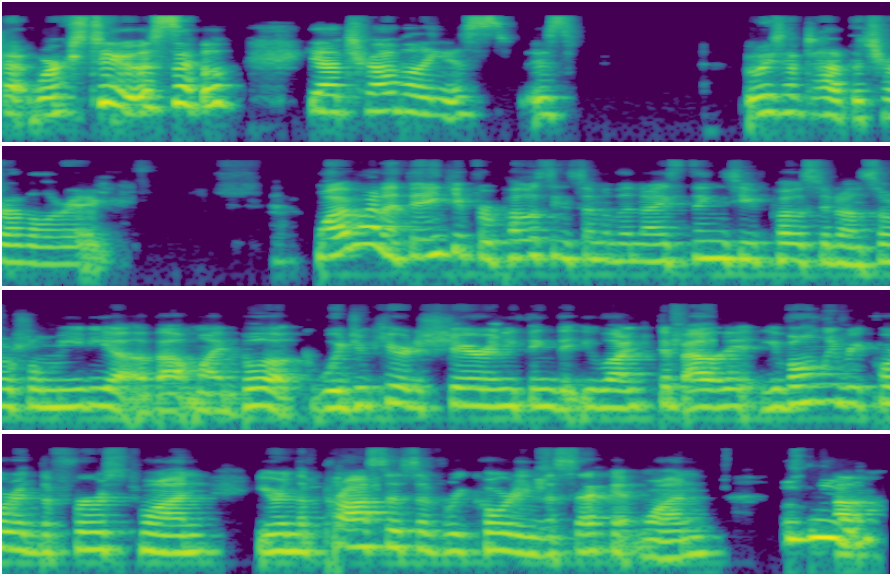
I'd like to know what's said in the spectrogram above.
that works too. So yeah, traveling is is always have to have the travel rig. Well, I want to thank you for posting some of the nice things you've posted on social media about my book. Would you care to share anything that you liked about it? You've only recorded the first one. You're in the process of recording the second one. Mhm. Um,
